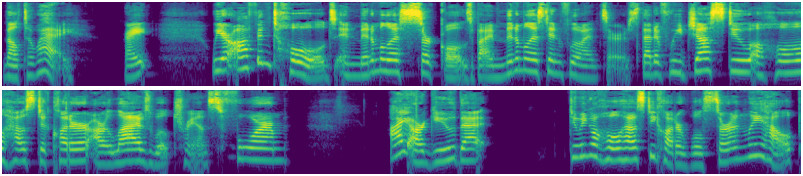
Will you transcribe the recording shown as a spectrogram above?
melt away, right? We are often told in minimalist circles by minimalist influencers that if we just do a whole house declutter, our lives will transform. I argue that doing a whole house declutter will certainly help.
